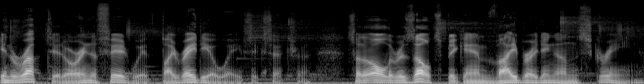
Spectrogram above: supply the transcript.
interrupted or interfered with by radio waves, etc., so that all the results began vibrating on the screen.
